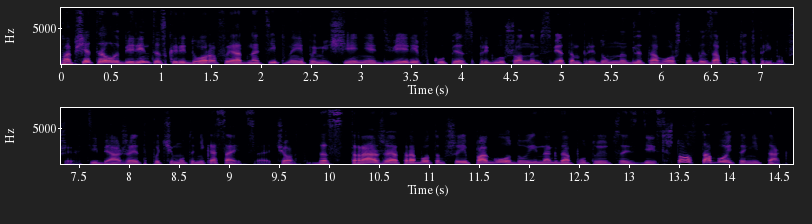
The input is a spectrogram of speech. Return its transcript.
Вообще-то лабиринт из коридоров и однотипные помещения, двери в купе с приглушенным светом придуманы для того, чтобы запутать прибывших. Тебя же это почему-то не касается. Черт, да стражи, отработавшие погоду, иногда путаются здесь. Что с тобой-то не так?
